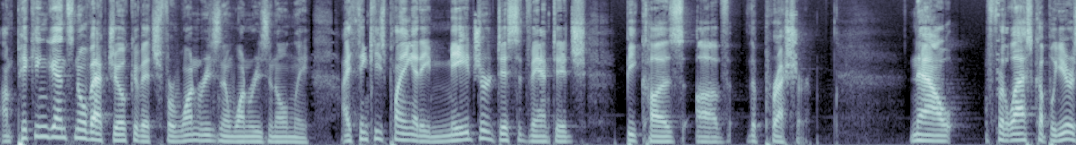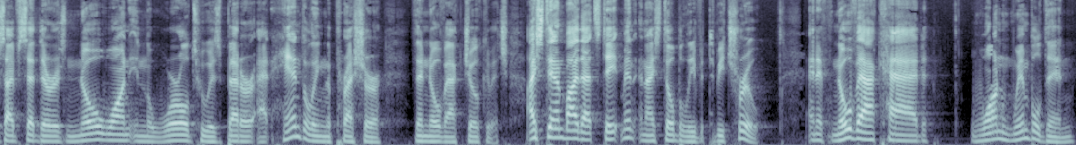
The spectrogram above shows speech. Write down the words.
I'm picking against Novak Djokovic for one reason and one reason only. I think he's playing at a major disadvantage because of the pressure. Now, for the last couple years, I've said there is no one in the world who is better at handling the pressure than Novak Djokovic. I stand by that statement and I still believe it to be true. And if Novak had won Wimbledon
